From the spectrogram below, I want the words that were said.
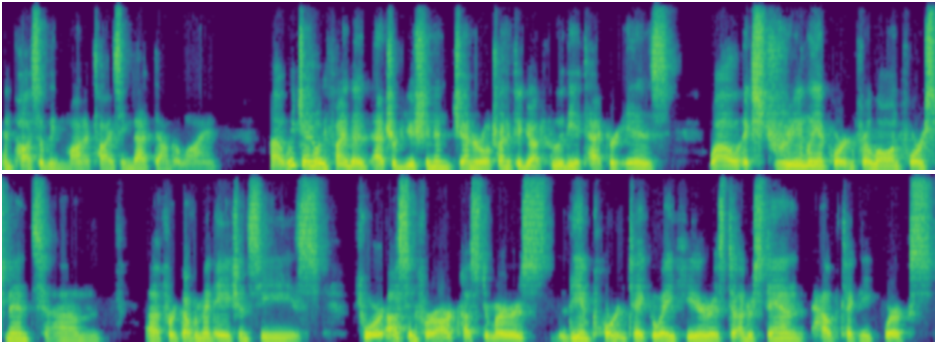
and possibly monetizing that down the line. Uh, we generally find that attribution in general, trying to figure out who the attacker is, while extremely important for law enforcement, um, uh, for government agencies, for us and for our customers, the important takeaway here is to understand how the technique works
